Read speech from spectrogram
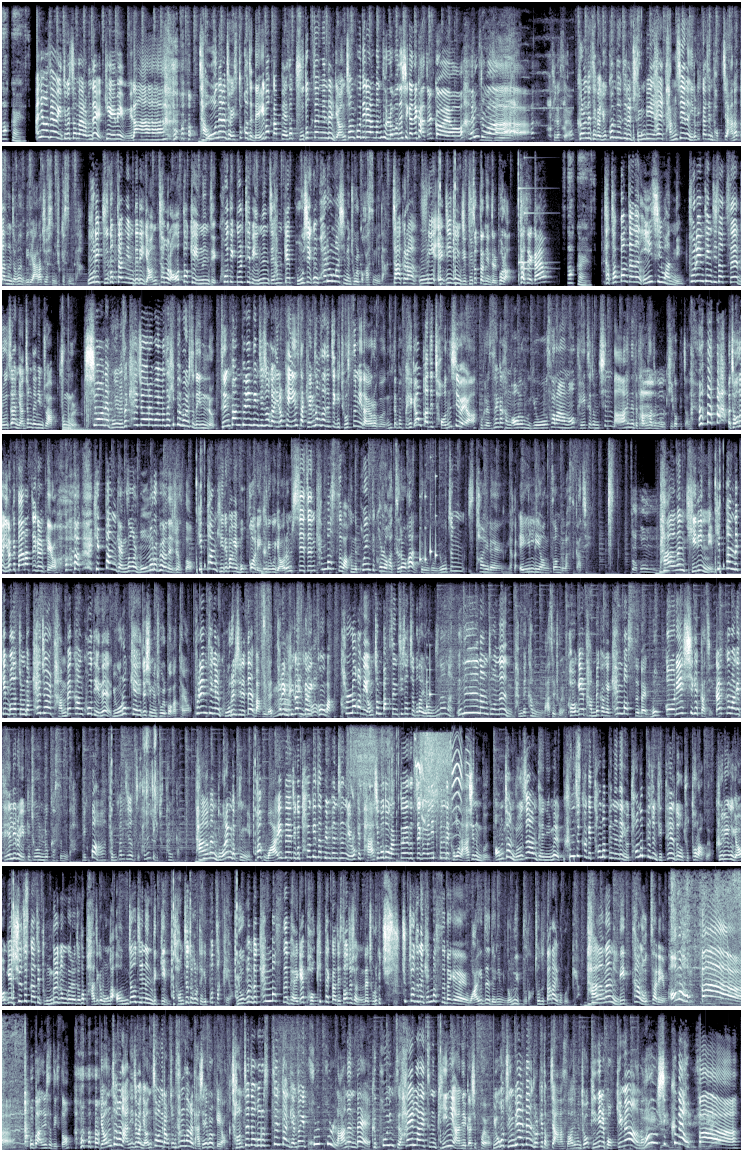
Stalkers. 안녕하세요 유튜브 시청자 여러분들 김희입니다 자 오늘은 저희 스토커즈 네이버 카페에서 구독자님들 연청 코디를 한번 둘러보는 시간을 가질 거예요 좋아 들렸어요? 그런데 제가 이 콘텐츠를 준비할 당시에는 이렇게까지는 덥지 않았다는 점은 미리 알아주셨으면 좋겠습니다 우리 구독자님들이 연청을 어떻게 입는지 코디 꿀팁이 있는지 함께 보시고 활용하시면 좋을 것 같습니다 자 그럼 우리 애지중지 구독자님들 보러 가실까요? Stalkers. 자, 첫 번째는 이시환님. 프린팅 티셔츠에 루즈한 연청 데님 조합, 국룰. 시원해 보이면서 캐주얼해 보이면서 힙해 보일 수도 있는 룩. 등판 프린팅 티셔츠가 이렇게 인스타 감성 사진 찍기 좋습니다, 여러분. 근데 막 배경까지 전시회야. 뭐 그래서 생각한 거, 어휴, 요 사람 어, 데이트 좀 친다 했는데 다음 사진 보고 기겁했잖아요. 저도 이렇게 따라 찍을게요. 힙한 감성을 몸으로 표현해 주셨어. 힙한 기리방의 목걸이, 그리고 여름 시즌 캔버스와 근데 포인트 컬러가 들어간 그리고 요즘 스타일의 약간 alien 선글라스까지. 다음은 기리님. 힙한 느낌보다 좀 더 캐주얼 담백한 코디는 이렇게 해주시면 좋을 것 같아요. 프린팅을 고르실 때 막 레터링 휘갈겨 있고 막 컬러감이 엄청 빡센 티셔츠보다 이런 무난한, 은은한 톤은 담백한 맛을 줘요. 거기에 담백하게 캔버스백, 목걸이, 시계까지 깔끔하게 데일리로 입기 좋은 룩 같습니다. 이거 봐. 등판 티셔츠 사진 찍기 좋다니까. 다음은 노랭덕후님. 확 wide해지고 턱이 잡힌 팬츠는 이렇게 45도 각도에서 찍으면 이쁜데 그걸 아시는 분. 엄청 루즈한 데님을 큼직하게 turn-up했는데 이 turn-up해준 디테일도 좋더라고요. 그리고 여기에 슈즈까지 동글동글해져서 바지가 뭔가 얹어지는 느낌. 전체적으로 되게 뽀짝해요. 이분도 캔버스 백에 bucket hat까지 써주셨는데 저렇게 축축 처지는 캔버스 백에 wide 데님 너무 이쁘다. 저도 따라 입어볼게요. 다음은 립탄 옷차림. 어머 오빠! 오빠 아닐 수도 있어. 연청은 아니지만 연청이라고 좀 상상을 다시 해볼게요. 전체적으로 스트릿한 감성이 폴폴 나는데 그 포인트, 하이라이트는 비니 아닐까 싶어요. 요거 준비할 때는 그렇게 덥지 않았어. 하지만 저 비니를 벗기면 어우 시큼해 오빠.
